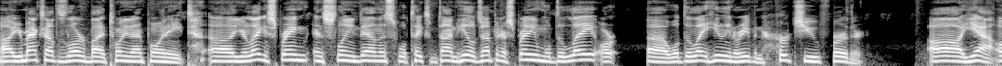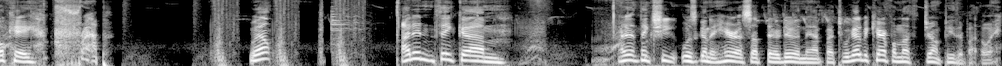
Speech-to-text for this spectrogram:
Uh, your max health is lowered by 29.8. Uh, your leg is sprained and slowing down. This will take some time to heal. Jumping or sprinting will delay or uh, will delay healing or even hurt you further. Uh, yeah, okay. Crap. Well, I didn't think, um, I didn't think she was going to hear us up there doing that, but we got to be careful not to jump either, by the way.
